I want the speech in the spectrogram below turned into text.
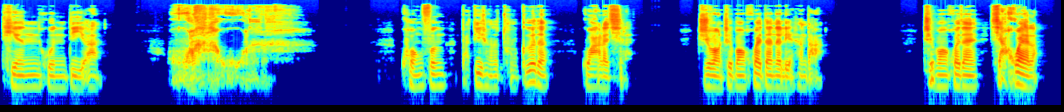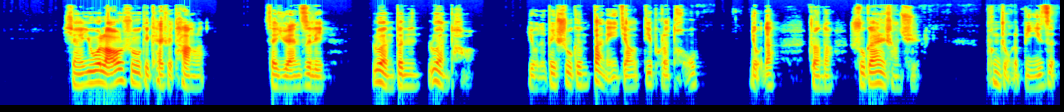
天昏地暗，呼啦呼啦，狂风把地上的土疙瘩刮了起来，直往这帮坏蛋的脸上打。这帮坏蛋吓坏了，像一窝老鼠给开水烫了。在园子里乱奔乱跑，有的被树根绊了一跤，跌破了头；有的撞到树干上去，碰肿了鼻子。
